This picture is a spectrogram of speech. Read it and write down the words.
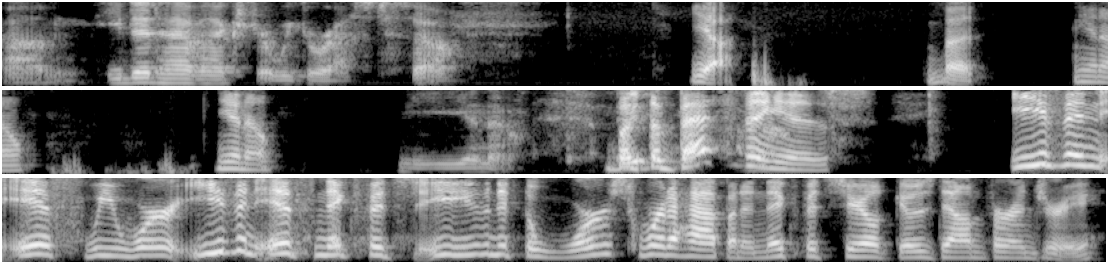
Um, he did have an extra week of rest, so Yeah, but you know, you know. you know. But the best thing is, even if we were, even if Nick Fitz, even if the worst were to happen and Nick Fitzgerald goes down for injury,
